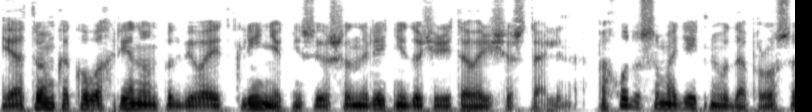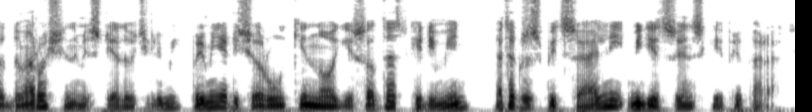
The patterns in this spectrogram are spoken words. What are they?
и о том, какого хрена он подбивает клиник несовершеннолетней дочери товарища Сталина. По ходу самодеятельного допроса доморощенными следователями применялись руки, ноги, солдатский ремень, а также специальные медицинские препараты.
